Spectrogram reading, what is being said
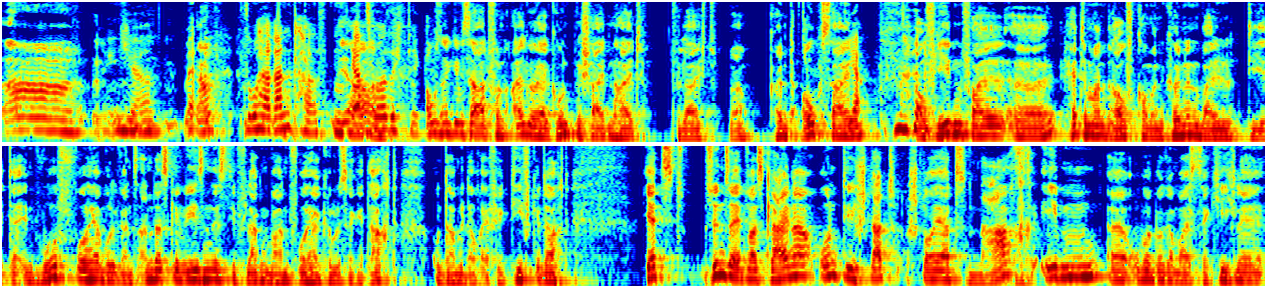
Ah, ja. ja. so herantasten, ja. ganz vorsichtig. Auch so eine gewisse Art von Allgäuer Grundbescheidenheit vielleicht, ja, könnte auch sein. Ja. Auf jeden Fall äh, hätte man drauf kommen können, weil die, der Entwurf vorher wohl ganz anders gewesen ist. Die Flaggen waren vorher größer gedacht und damit auch effektiv gedacht. Jetzt sind sie etwas kleiner und die Stadt steuert nach. Eben äh, Oberbürgermeister Kichle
